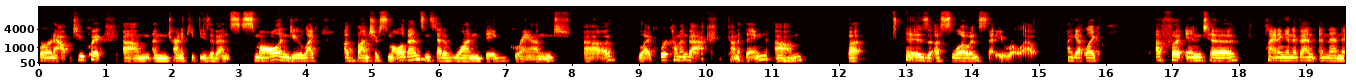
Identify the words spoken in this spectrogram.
burn out too quick um, and trying to keep these events small and do like a bunch of small events instead of one big grand uh, like we're coming back kind of thing mm-hmm. um, but it is a slow and steady rollout. I get like a foot into planning an event and then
